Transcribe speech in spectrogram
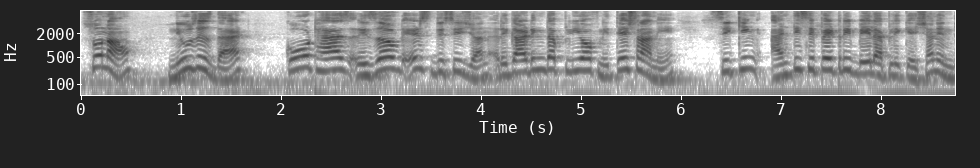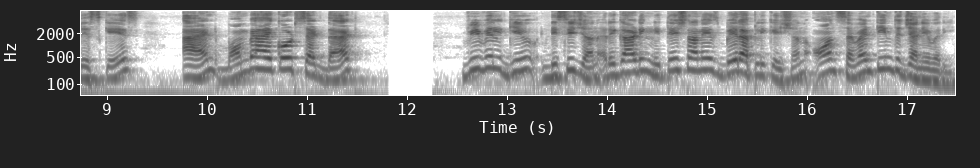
So now News is that court has reserved its decision regarding the plea of Nitesh Rane seeking anticipatory bail application in this case and Bombay High Court said that we will give decision regarding Nitesh Rane's bail application on 17th January.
